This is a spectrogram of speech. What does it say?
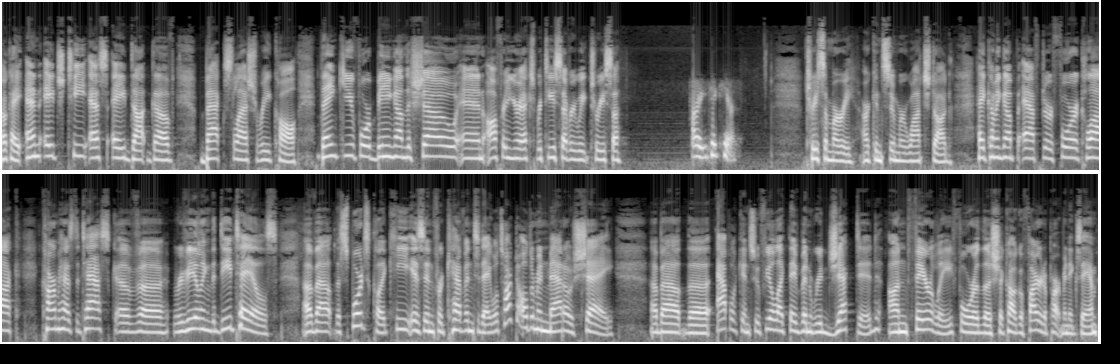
Okay, nhtsa.gov backslash recall. Thank you for being on the show and offering your expertise every week, Teresa. All right, take care. Teresa Murray, our consumer watchdog. Hey, coming up after four o'clock, Carm has the task of uh, revealing the details about the sports click. He is in for Kevin today. We'll talk to Alderman Matt O'Shea about the applicants who feel like they've been rejected unfairly for the Chicago Fire Department exam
